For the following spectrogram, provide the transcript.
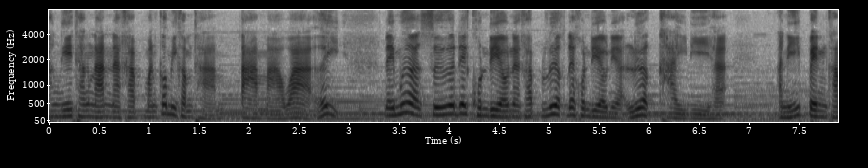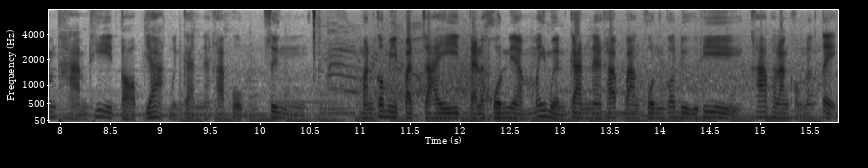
ทั้งนี้ทั้งนั้นนะครับมันก็มีคำถามตามมาว่าเฮ้ยในเมื่อซื้อได้คนเดียวนะครับเลือกได้คนเดียวเนี่ยเลือกใครดีฮะอันนี้เป็นคำถามที่ตอบยากเหมือนกันนะครับผมซึ่งมันก็มีปัจจัยแต่ละคนเนี่ยไม่เหมือนกันนะครับ บางคนก็ดูที่ค่าพลังของนักเตะ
